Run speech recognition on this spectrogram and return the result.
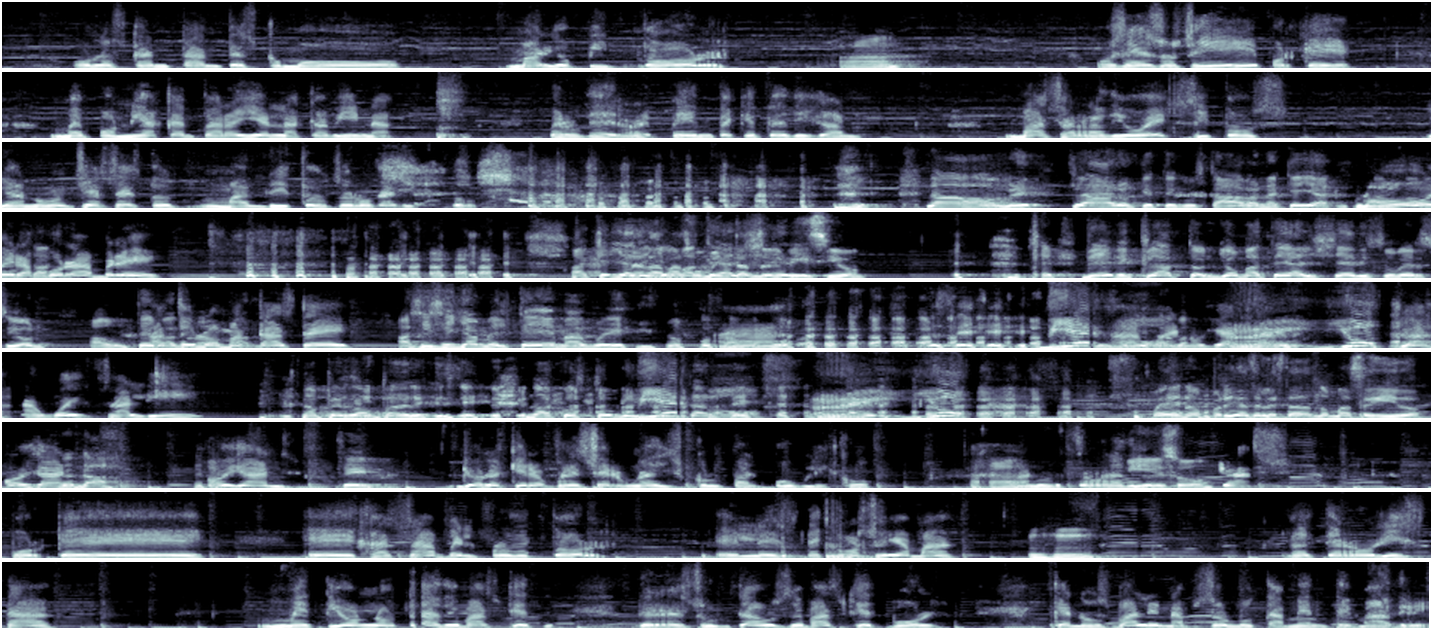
o los cantantes como Mario Pintor. Ah. O sea, eso sí, porque me ponía a cantar ahí en la cabina. Pero de repente que te digan, vas a Radio Éxitos y anuncias estos malditos drogadictos. No, hombre, claro que te gustaban aquella. No, era por hambre. Aquella de yo más maté al el vicio. De Eric Clapton, yo maté al sheriff, su versión a un tema ¿Ah, de tú lo mataste? Así se llama el tema, güey. No, por favor. Sí. Ah, bueno, ya hasta, ya hasta, güey, salí. No, perdón, padre. No acostumbro insultarte. Bueno, pero ya se le está dando más seguido. Oigan, No, oigan, sí. yo le quiero ofrecer una disculpa al público, a Ajá. nuestro radio. ¿Y eso? Porque eh, Hassam, el productor, el este, ¿cómo se llama? El terrorista metió nota de básquet, de resultados de básquetbol que nos valen absolutamente madre.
